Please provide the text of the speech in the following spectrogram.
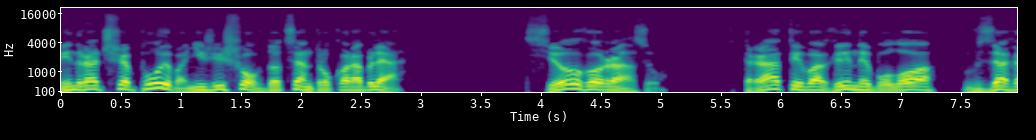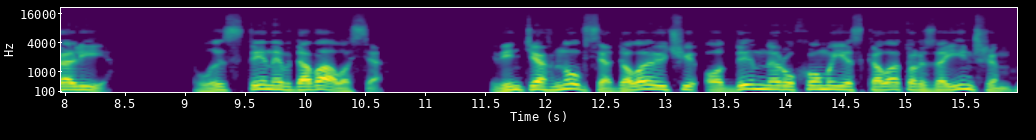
Він радше плива, ніж йшов до центру корабля. Цього разу втрати ваги не було взагалі. Плисти не вдавалося. Він тягнувся, долаючи один нерухомий ескалатор за іншим,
